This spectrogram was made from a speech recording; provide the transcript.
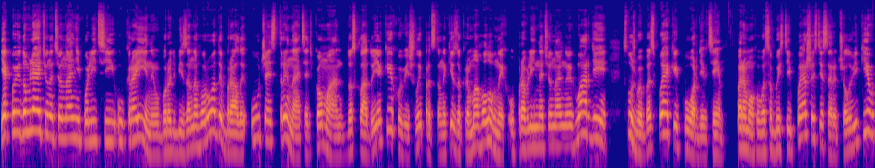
Як повідомляють у Національній поліції України, у боротьбі за нагороди брали участь 13 команд, до складу яких увійшли представники, зокрема, головних управлінь Національної гвардії. Служби безпеки Кордівці. Перемогу в особистій першості серед чоловіків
